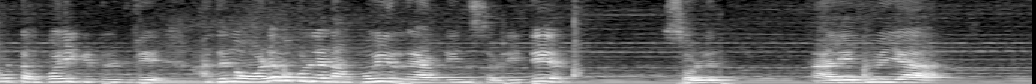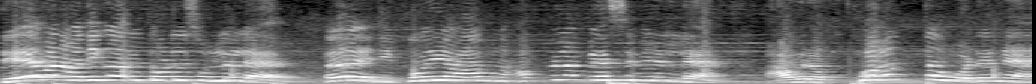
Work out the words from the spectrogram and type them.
கூட்டம் போய்கிட்டு இருக்குது. அதுங்க உடம்புக்குள்ள நான் போயிடுறேன் அப்படின்னு சொல்லிட்டு சொல்லுது அலையிலுயா தேவன் அதிகாரத்தோட சொல்லல. ஏய் நீ போய் ஆகணும் அப்படிலாம் பேசவே இல்லை. அவரை பார்த்த உடனே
